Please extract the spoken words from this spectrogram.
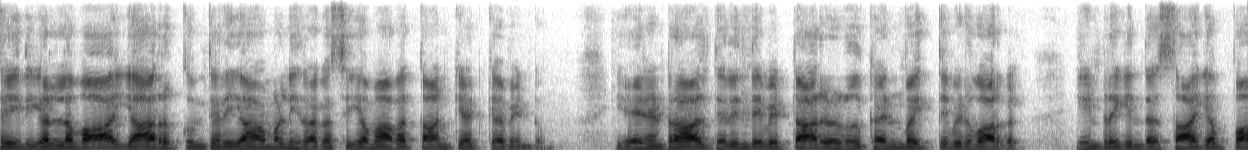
செய்தி அல்லவா யாருக்கும் தெரியாமல் நீ ரகசியமாகத்தான் கேட்க வேண்டும். ஏனென்றால் தெரிந்துவிட்டார் இவர்கள் கண் வைத்து விடுவார்கள். இன்று இந்த சாயப்பா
